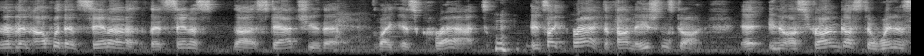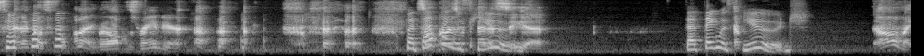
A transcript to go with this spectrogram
And then up with that Santa, that Santa uh, statue that like is cracked. it's like cracked. The foundation's gone. It, you know, a strong gust of wind and Santa goes flying with all his reindeer. but so that thing was to see huge it. That thing was huge. Oh my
